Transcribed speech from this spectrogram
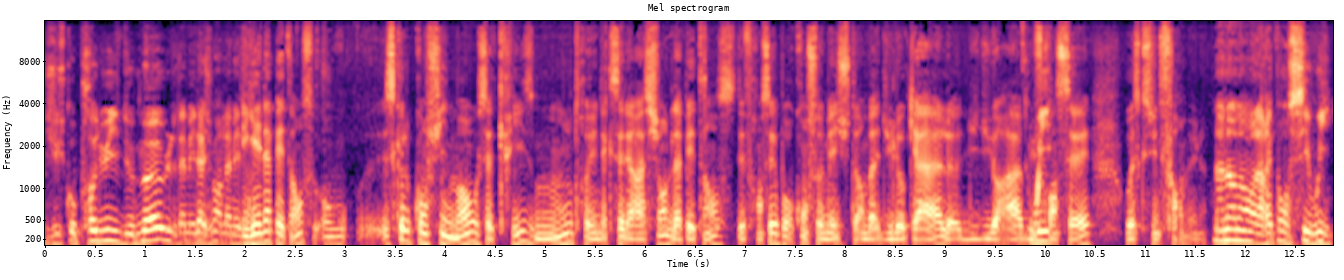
jusqu'aux produits de meubles, d'aménagement de la maison. il y a une appétence. Est-ce que le confinement ou cette crise montre une accélération de l'appétence des Français pour consommer justement bah, du local, du durable, du Oui. français Ou est-ce que c'est une formule? Non, non, non, la réponse c'est oui.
